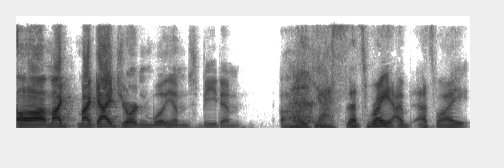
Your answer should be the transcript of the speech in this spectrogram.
Uh, my my guy Jordan Williams beat him. Oh yes, that's right. I, that's why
